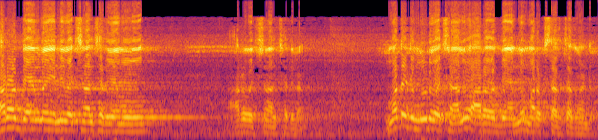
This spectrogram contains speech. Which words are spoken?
ఆరో అధ్యాయంలో ఎన్ని వచనాలు చదివాము? ఆరో వచనాలు చదివాము మొదటి మూడు వచనాలు ఆరో అధ్యాయంలో మరొకసారి చదవండి ఆయన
